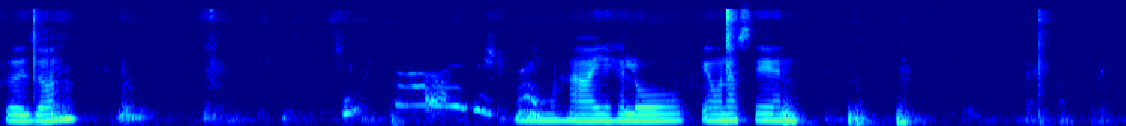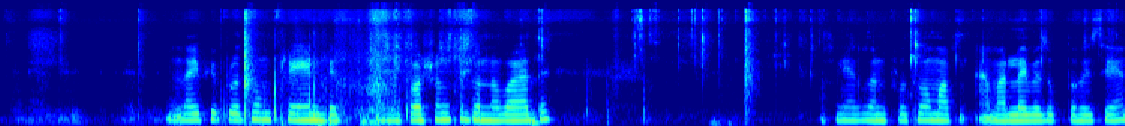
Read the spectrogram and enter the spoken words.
প্রয়োজন। হাই হ্যালো কেমন আছেন? লাইফে প্রথম ফ্রেন্ড আপনাকে অসংখ্য ধন্যবাদ। আপনি একজন প্রথম আমার লাইভে যুক্ত হয়েছেন।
